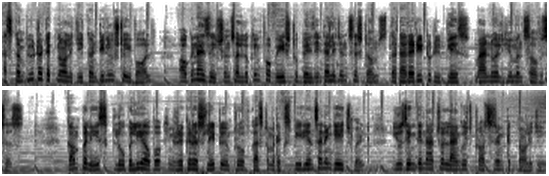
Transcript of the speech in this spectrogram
As computer technology continues to evolve, organizations are looking for ways to build intelligent systems that are ready to replace manual human services. Companies globally are working rigorously to improve customer experience and engagement using the natural language processing technology.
